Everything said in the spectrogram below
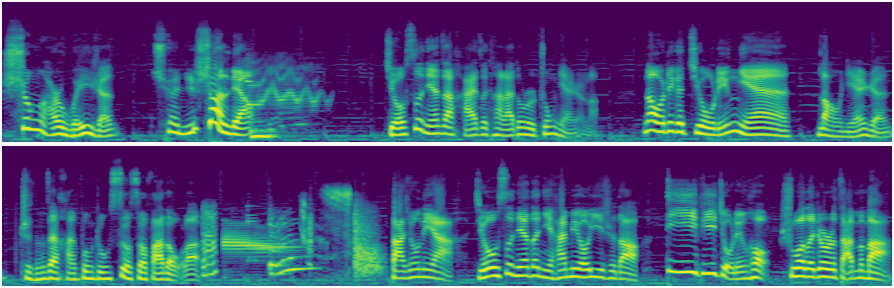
生而为人，劝你善良。九四年在孩子看来都是中年人了，那我这个九零年老年人只能在寒风中瑟瑟发抖了。大兄弟啊，九四年的你还没有意识到，第一批九零后说的就是咱们吧？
